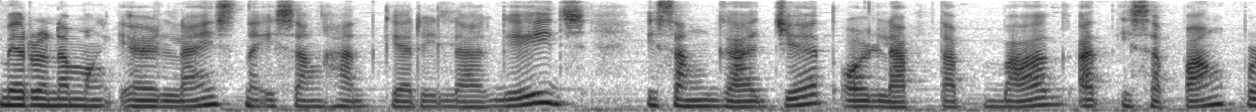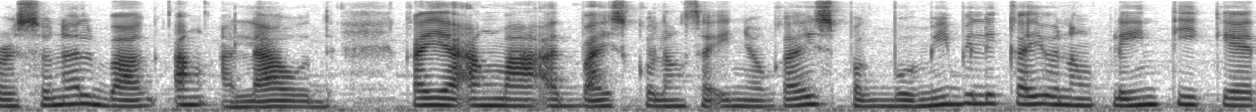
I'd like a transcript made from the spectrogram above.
Meron namang airlines na isang hand carry luggage, isang gadget or laptop bag at isa pang personal bag ang allowed. Kaya ang ma-advise ko lang sa inyo guys, pag bumibili kayo ng plane ticket,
